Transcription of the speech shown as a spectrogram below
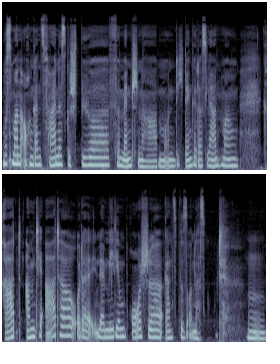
muss man auch ein ganz feines Gespür für Menschen haben. Und ich denke, das lernt man gerade am Theater oder in der Medienbranche ganz besonders gut. Hm.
